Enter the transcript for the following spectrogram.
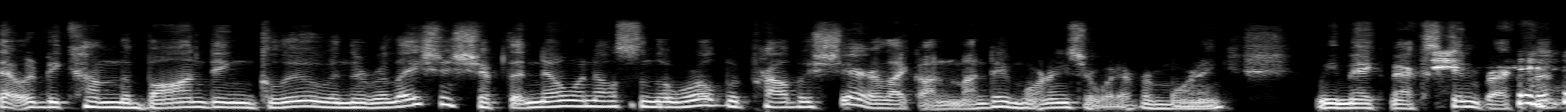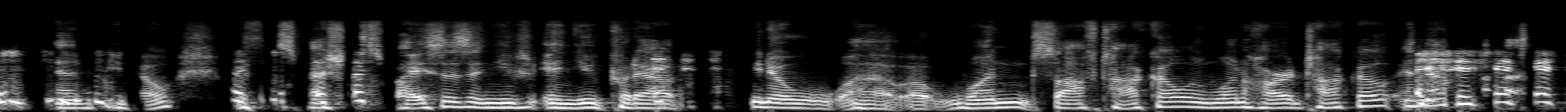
that would become the bonding glue in the relationship that no one else in the world would probably share. Like on Monday mornings or whatever morning, we make Mexican breakfast, and you know, with special spices, and you and you put out, you know, uh, uh one soft taco and one hard taco, and that's.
